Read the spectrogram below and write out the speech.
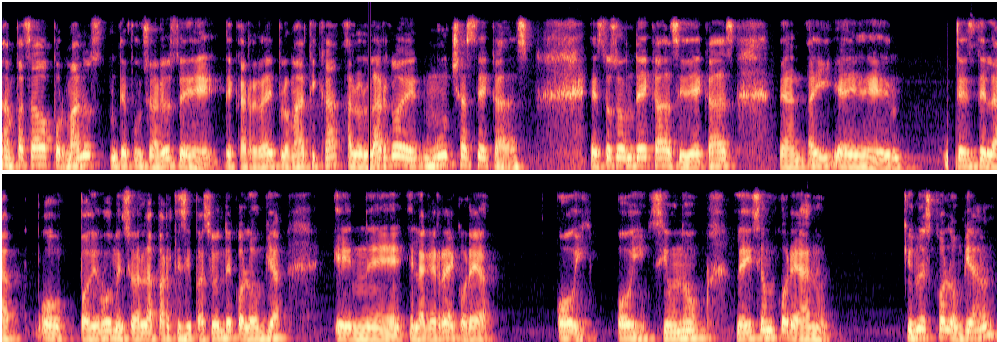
han pasado por manos de funcionarios de, carrera diplomática a lo largo de muchas décadas. Estos son décadas y décadas. Vean, hay, eh, desde la, o podemos mencionar la participación de Colombia en, eh, en la guerra de Corea. Hoy, hoy, si uno le dice a un coreano que uno es colombiano,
